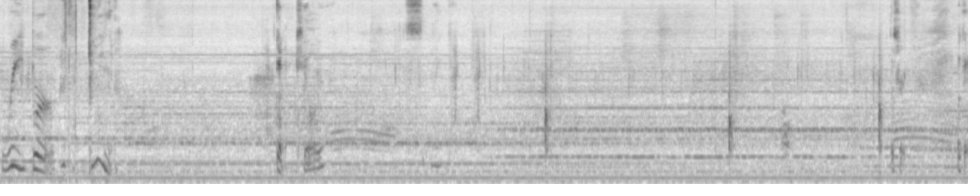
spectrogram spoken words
creeper. What is it doing? Gonna kill her. That's right. Okay.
